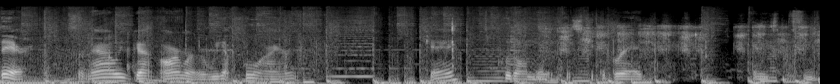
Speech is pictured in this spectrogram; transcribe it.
There. So now we've got armor. We got full iron. Okay. Let's put on the, let's get the bread. And food.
